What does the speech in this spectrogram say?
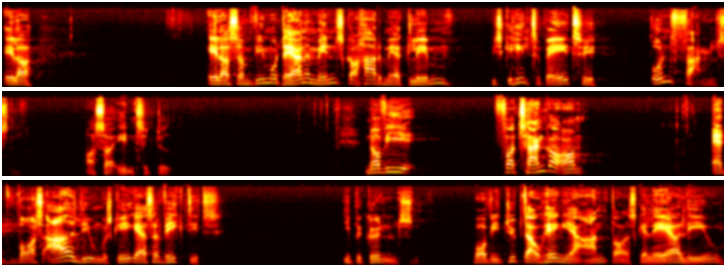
eller eller som vi moderne mennesker har det med at glemme. Vi skal helt tilbage til undfangelsen og så ind til død. Når vi får tanker om, at vores eget liv måske ikke er så vigtigt i begyndelsen, hvor vi er dybt afhængige af andre og skal lære at leve,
